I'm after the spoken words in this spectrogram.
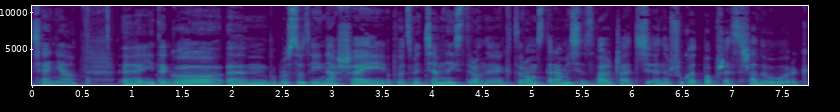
cienia e, i tego po prostu tej naszej, powiedzmy, ciemnej strony, którą staramy się zwalczać, e, na przykład poprzez shadow work.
